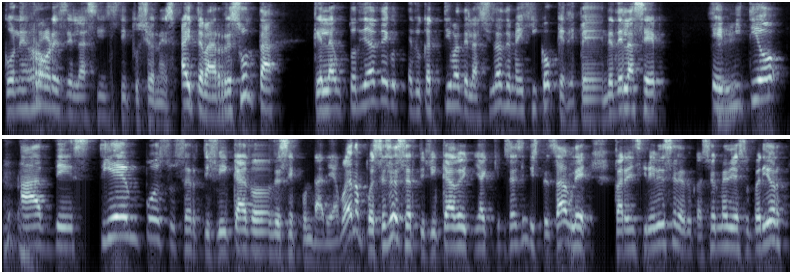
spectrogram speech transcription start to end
con errores de las instituciones. Ahí te va. Resulta que la autoridad educativa de la Ciudad de México, que depende de la SEP, emitió a destiempo su certificado de secundaria. Bueno, pues ese certificado ya pues, es indispensable para inscribirse en la educación media superior.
